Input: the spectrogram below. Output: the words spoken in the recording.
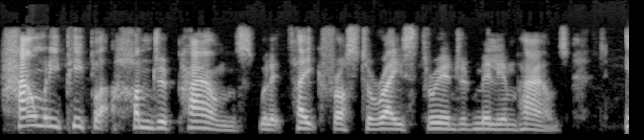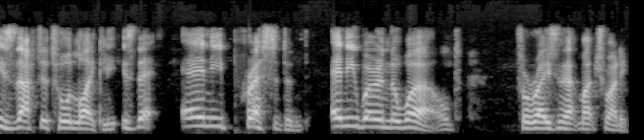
how many people at 100 pounds will it take for us to raise 300 million pounds? Is that at all likely? Is there any precedent anywhere in the world for raising that much money?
